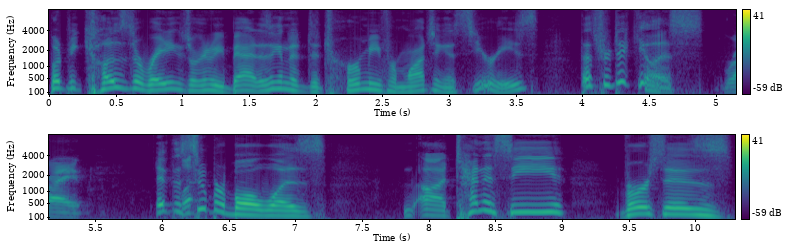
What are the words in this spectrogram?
but because the ratings are going to be bad, isn't going to deter me from watching a series. That's ridiculous. Right. If the Super Bowl was uh, Tennessee versus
